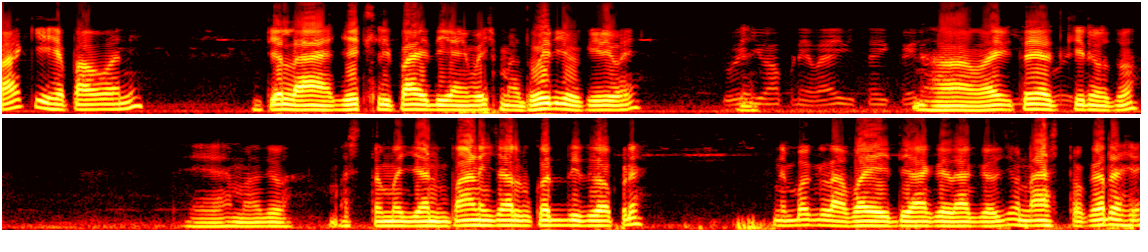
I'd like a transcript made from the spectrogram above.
બાકી છે પાવાની. પેલા જેટલી પાઈ દે અહીં વચમાં ધોર્યો કર્યો હે. હા વાવી હા ભાઈ તૈયાર જ કર્યો હતો. એમાં જો મસ્ત મજાનું પાણી ચાલુ કરી દીધું આપણે. ને બગલા ભાઈ તે આગળ આગળ જો નાસ્તો કરે છે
